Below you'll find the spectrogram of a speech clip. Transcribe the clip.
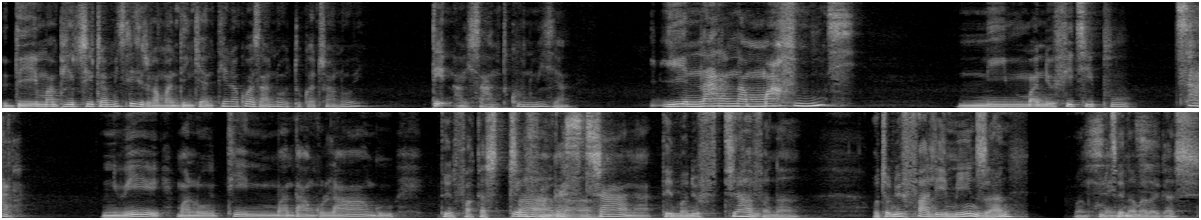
Dia mampieritreritra mihitsy ilay izy rehefa mandinika ny tenako aza any ao an-tokantrano ao hoe, tena izany tokoa no izy an! Ianarana mafy mihitsy ny maneho fihetseham-po tsara, ny hoe manao teny mandangolango, teny fankasitrahana, teny maneho fitiavana, ohatran'ny hoe fahalemena izany ho an'ny kolontsaina malagasy.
